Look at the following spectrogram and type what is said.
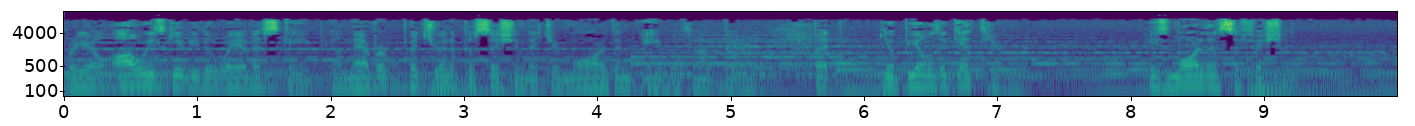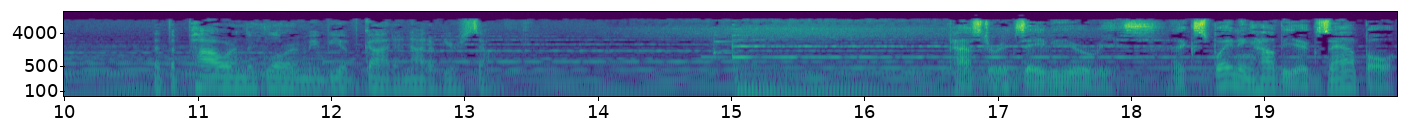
For He'll always give you the way of escape. He'll never put you in a position that you're more than able to bear. But you'll be able to get through. He's more than sufficient. That the power and the glory may be of God and not of yourself. Pastor Xavier Reese, explaining how the example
